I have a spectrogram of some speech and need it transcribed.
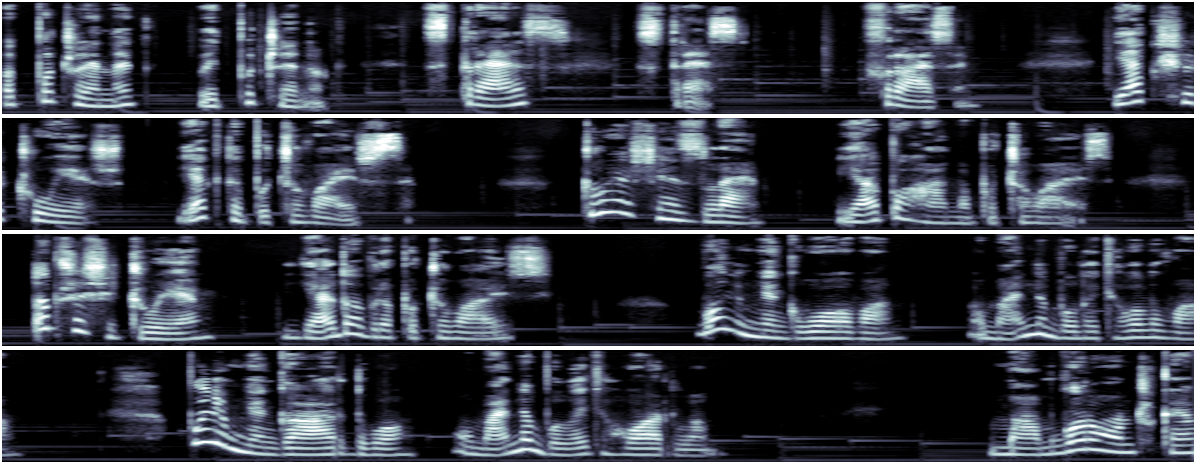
odpoczynek, відпочинок, стрес, стрес, фрази. Як що чуєш, як ти почуваєшся? Чуєш я зле, я погано почуваюсь. Добре ще чує, я добре почуваюсь. Болі мені голова, у мене болить голова. Болі мені гардło, у мене болить горло. Мам горончки,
